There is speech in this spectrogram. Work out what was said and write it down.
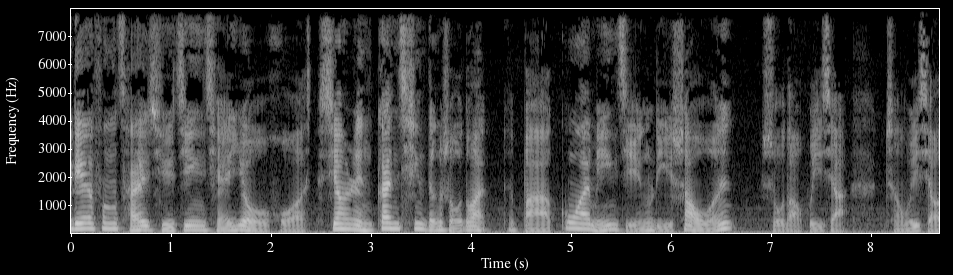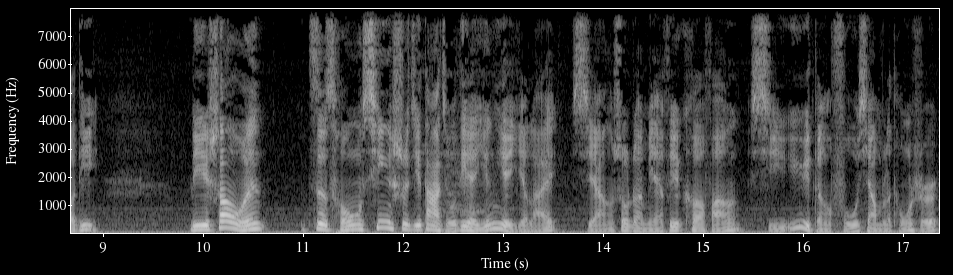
连峰采取金钱诱惑、相认干亲等手段，把公安民警李少文收到麾下，成为小弟。李少文自从新世纪大酒店营业以来，享受着免费客房、洗浴等服务项目的同时，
